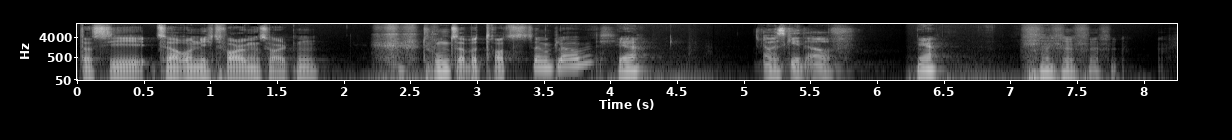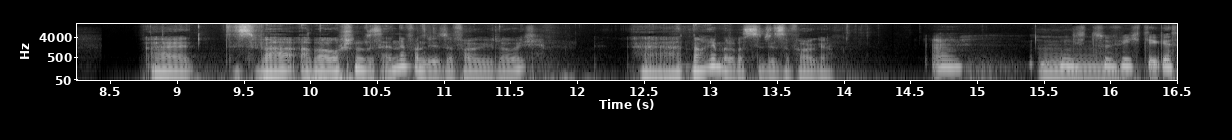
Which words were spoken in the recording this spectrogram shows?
dass sie Zorro nicht folgen sollten. Tun es aber trotzdem, glaube ich. Ja. Aber es geht auf. Äh, das war aber auch schon das Ende von dieser Folge, glaube ich. Äh, hat noch jemand was zu dieser Folge? Mhm. Nicht so wichtiges.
